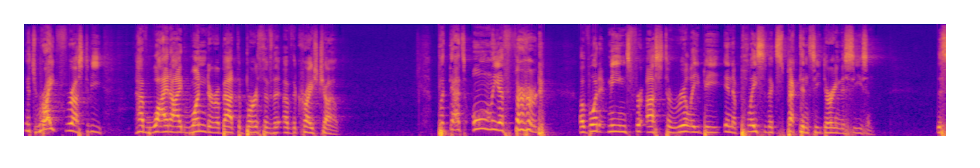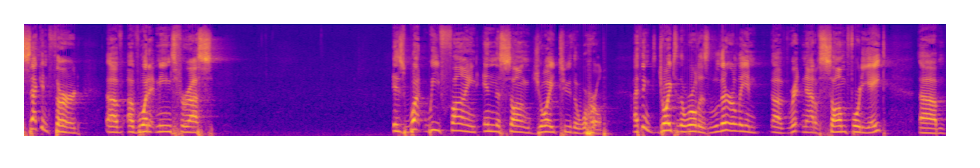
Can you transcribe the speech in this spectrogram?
It's right for us to be, have wide eyed wonder about the birth of the, of the Christ child. But that's only a third of what it means for us to really be in a place of expectancy during the season. The second third of, of what it means for us is what we find in the song Joy to the World. I think Joy to the World is literally uh, written out of Psalm 48. Um,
